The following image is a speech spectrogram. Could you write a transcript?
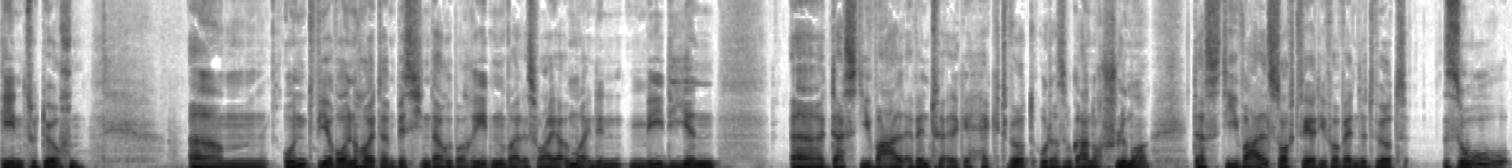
gehen zu dürfen. Ähm, und wir wollen heute ein bisschen darüber reden, weil es war ja immer in den Medien, äh, dass die Wahl eventuell gehackt wird oder sogar noch schlimmer, dass die Wahlsoftware, die verwendet wird, so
